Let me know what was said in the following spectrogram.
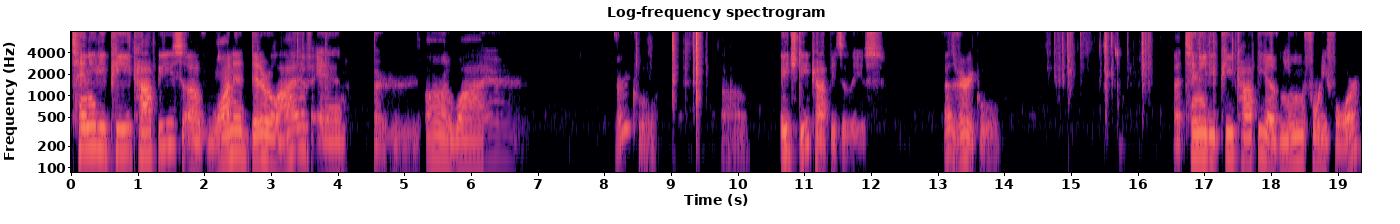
1080p copies of Wanted Dead or Alive and Bird on Wire. Very cool. Uh, HD copies of these. That's very cool. A 1080p copy of Moon 44.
